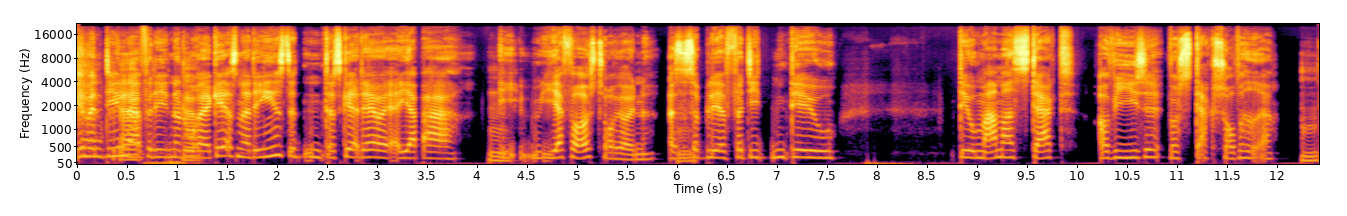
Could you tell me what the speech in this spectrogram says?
Jamen, dealen Ja. er, fordi når du Ja. reagerer sådan, at det eneste, der sker, det er jo, at jeg bare... Mm. Jeg får også tår i øjnene. Altså, mm. så bliver... Fordi det er jo... Det er jo meget, meget stærkt at vise, hvor stærk sårbarhed er. Mm.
